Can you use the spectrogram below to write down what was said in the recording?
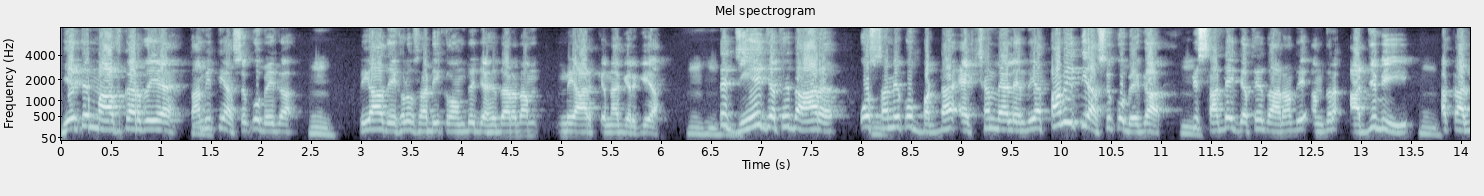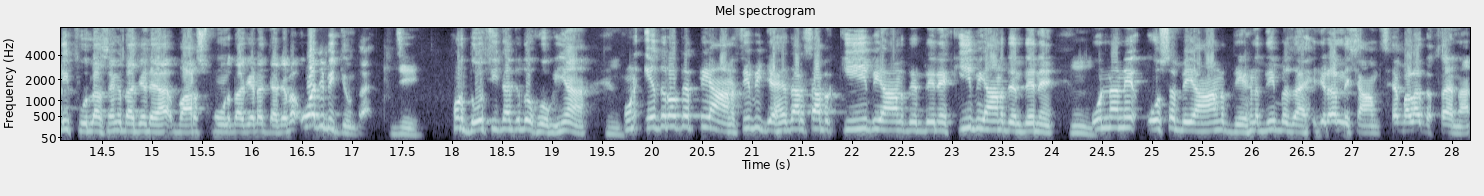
ਜੇ ਤੇ ਮਾਫ ਕਰਦੇ ਆ ਤਾਂ ਵੀ ਇਤਿਹਾਸਿਕ ਹੋਵੇਗਾ। ਹੂੰ। ਵੀ ਆਹ ਦੇਖ ਲਓ ਸਾਡੀ ਕੌਮ ਦੇ ਜਥੇਦਾਰਾਂ ਦਾ ਮਿਆਰ ਕਿੰਨਾ ਗਿਰ ਗਿਆ। ਤੇ ਜੇ ਜਥੇਦਾਰ ਉਸ ਸਮੇਂ ਕੋ ਵੱਡਾ ਐਕਸ਼ਨ ਲੈ ਲੈਂਦੇ ਆ ਤਾਂ ਵੀ ਇਤਿਹਾਸਿਕ ਹੋਵੇਗਾ। ਕਿ ਸਾਡੇ ਜਥੇਦਾਰਾਂ ਦੇ ਅੰਦਰ ਅੱਜ ਵੀ। ਅਕਾਲੀ ਫੂਲਾ ਸਿੰਘ ਦਾ ਜਿਹੜਾ ਵਾਰਸ ਹੋਣ ਦਾ ਜਿਹੜਾ ਜਜ਼ਬਾ ਉਹ ਅੱਜ ਵੀ ਜਿਉਂਦਾ ਹੈ। ਜੀ। ਹੁਣ ਦੋ ਚੀਜ਼ਾਂ ਜਦੋਂ ਹੋ ਗਈਆਂ। ਹੁਣ ਇਧਰੋਂ ਤੇ ਧਿਆਨ ਸੀ ਵੀ ਜਹੇਦਾਰ ਸਾਹਿਬ ਕੀ ਬਿਆਨ ਦਿੰਦੇ ਨੇ ਕੀ ਬਿਆਨ ਦਿੰਦੇ ਨੇ। ਉਹਨਾਂ ਨੇ ਉਸ ਬਿਆਨ ਦੇਣ ਦੀ ਬਜਾਏ ਜਿਹੜਾ ਨਿਸ਼ਾਨ ਸਾਹਿਬ ਵਾਲਾ ਦੱਸਿਆ ਨਾ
